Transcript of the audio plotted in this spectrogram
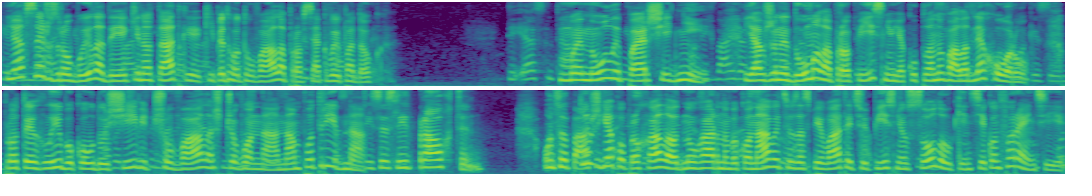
я все ж зробила деякі нотатки, які підготувала про всяк випадок. Минули перші дні. Я вже не думала про пісню, яку планувала для хору. Проте глибоко у душі відчувала, що вона нам потрібна. Тож я попрохала одну гарну виконавицю заспівати цю пісню соло у кінці конференції.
